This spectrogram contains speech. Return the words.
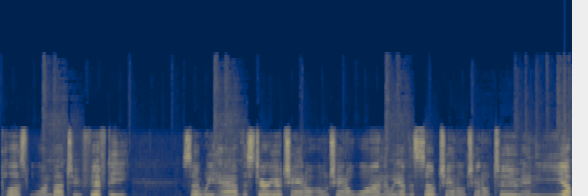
plus 1 by 250. So we have the stereo channel on channel 1 and we have the sub channel on channel 2 and yep.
